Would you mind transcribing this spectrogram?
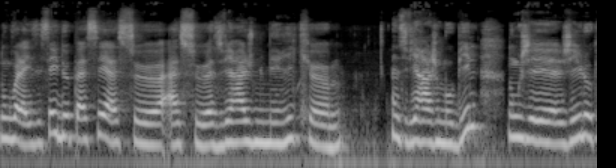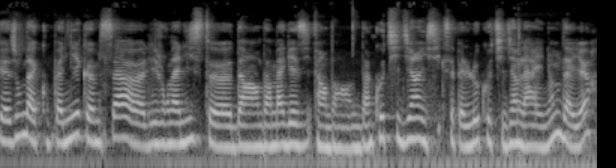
Donc voilà, ils essayent de passer à ce virage numérique. Euh, ce virage mobile. Donc j'ai eu l'occasion d'accompagner comme ça euh, les journalistes euh, d'un magazine, enfin d'un quotidien ici qui s'appelle Le Quotidien de la Réunion d'ailleurs,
